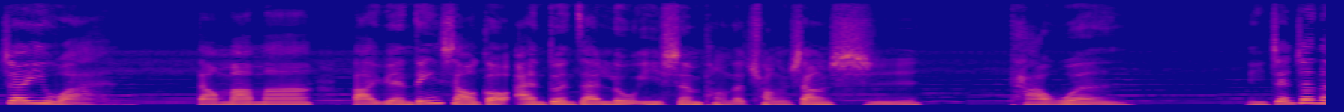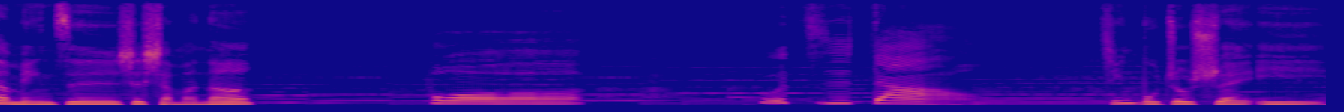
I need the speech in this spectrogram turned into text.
这一晚，当妈妈把园丁小狗安顿在路易身旁的床上时，她问：“你真正的名字是什么呢？”我不知道，禁不住睡意。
